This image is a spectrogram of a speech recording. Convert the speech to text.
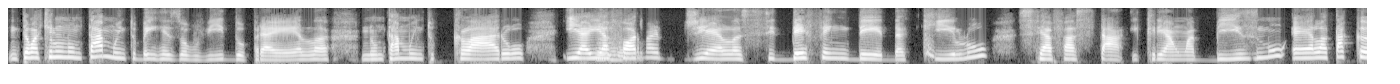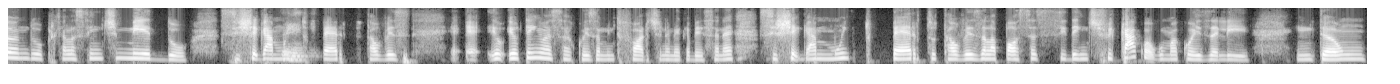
Então aquilo não está muito bem resolvido para ela, não está muito claro, e aí uhum. a forma de ela se defender daquilo, se afastar e criar um abismo, é ela atacando, porque ela sente medo. Se chegar muito Sim. perto, talvez. É, é, eu, eu tenho essa coisa muito forte na minha cabeça, né? Se chegar muito perto, talvez ela possa se identificar com alguma coisa ali. Então,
